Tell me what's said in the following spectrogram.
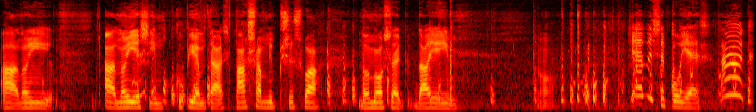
A, no i... A, no i jeszcze im kupiłem teraz. Pasza mi przyszła do nosek, daję im... Gdzie wysypujesz? Tak.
